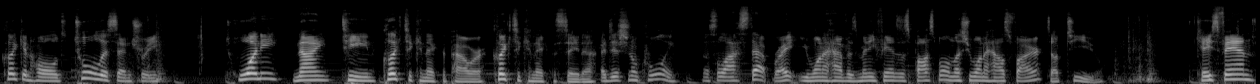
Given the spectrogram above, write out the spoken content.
Click and hold. Toolless entry. 2019. Click to connect the power. Click to connect the SATA. Additional cooling. That's the last step, right? You want to have as many fans as possible unless you want a house fire. It's up to you. Case fan.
